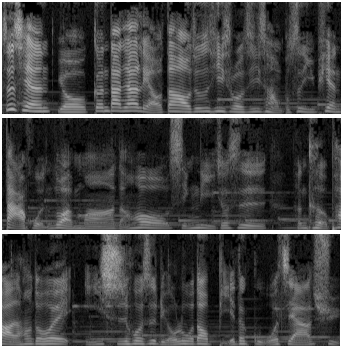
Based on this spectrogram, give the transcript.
之前有跟大家聊到，就是 Heathrow 机场不是一片大混乱吗？然后行李就是。很可怕，然后都会遗失或是流落到别的国家去。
